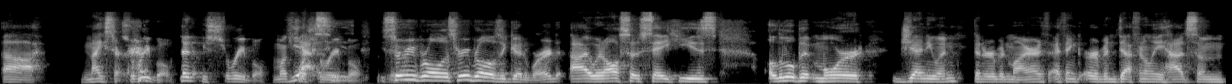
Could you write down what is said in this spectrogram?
uh, nicer. Cerebral. he's cerebral. Much yes, more cerebral. Yeah. Cerebral. Cerebral is a good word. I would also say he's a little bit more genuine than Urban Meyer. I think Urban definitely had some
